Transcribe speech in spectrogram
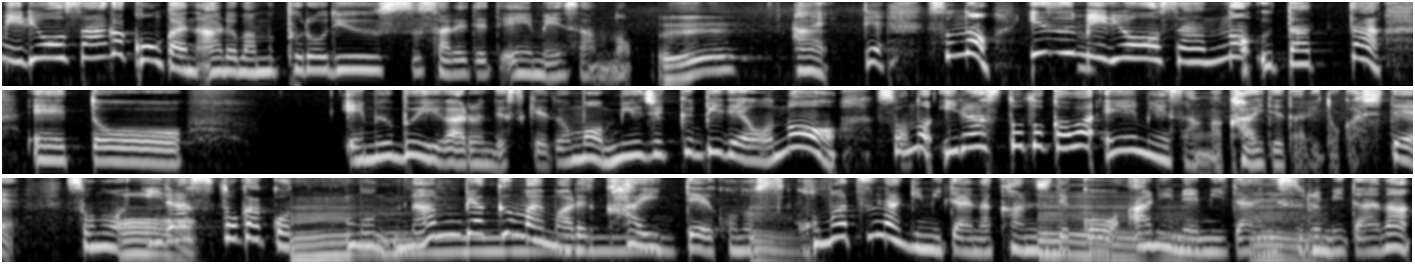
泉亮さんが今回のアルバムプロデュースされてて英明さんの。えー？はい、でその泉亮さんの歌った、えー、と MV があるんですけどもミュージックビデオのそのイラストとかは英明さんが描いてたりとかしてそのイラストがこうもう何百枚もあれ描いてこの小松なぎみたいな感じでこうアニメみたいにするみたいな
